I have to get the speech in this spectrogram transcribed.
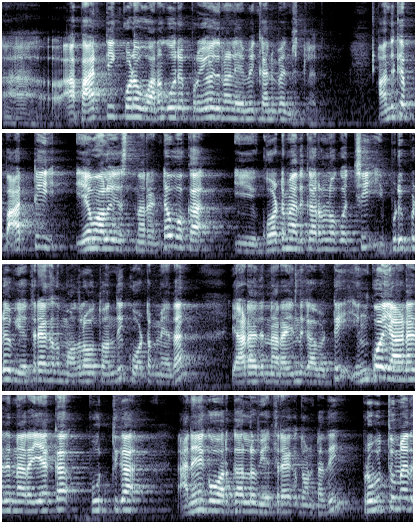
ఆ, ఆ పార్టీకి కూడా వనగూరే ప్రయోజనాలు ఏమీ కనిపించట్లేదు. అందుకే పార్టీ ఏం ఆలోచిస్తున్నారంటే ఒక ఈ కూటమి అధికారంలోకి వచ్చి ఇప్పుడిప్పుడే వ్యతిరేకత మొదలవుతోంది కూటమి మీద ఏడాదిన్నర అయింది కాబట్టి ఇంకో ఏడాదిన్నర అయ్యాక పూర్తిగా అనేక వర్గాల్లో వ్యతిరేకత ఉంటుంది. ప్రభుత్వం మీద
